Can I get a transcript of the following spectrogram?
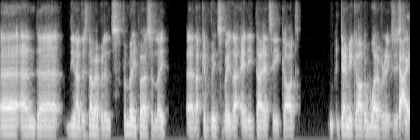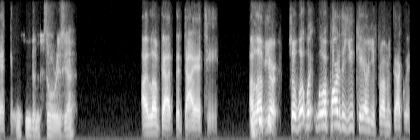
uh, and uh, you know, there's no evidence for me personally uh, that convinced me that any deity, god, demigod, or whatever existed. Deity. I see them stories. Yeah. I love that. The deity. I love your. So, what, what what part of the UK are you from exactly?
